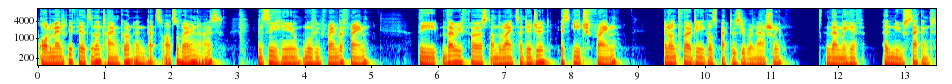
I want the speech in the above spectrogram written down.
automatically fills in a time code, and that's also very nice. You can see here, moving frame by frame. The very first on the right side digit is each frame, and on 30 it goes back to zero naturally then we have a new second.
